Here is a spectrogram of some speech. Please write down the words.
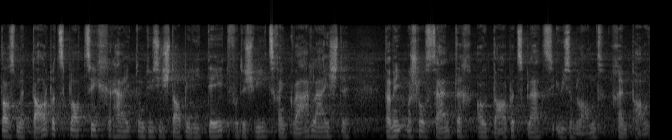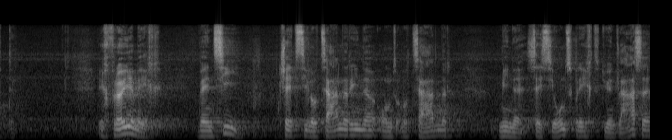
dass wir die Arbeitsplatzsicherheit und unsere Stabilität der Schweiz gewährleisten können, damit wir schlussendlich auch die Arbeitsplätze in unserem Land behalten können. Ich freue mich, wenn Sie, geschätzte Luzernerinnen und Luzerner, meinen Sessionsbericht lesen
